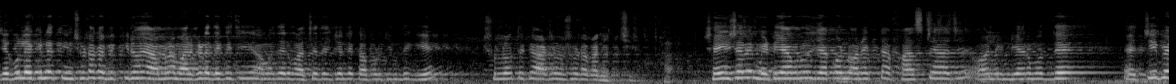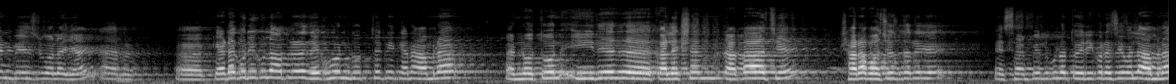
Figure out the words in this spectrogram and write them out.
যেগুলো এখানে তিনশো টাকা বিক্রি হয় আমরা মার্কেটে দেখেছি আমাদের বাচ্চাদের জন্য কাপড় কিনতে গিয়ে ষোলো থেকে আঠেরোশো টাকা নিচ্ছে। হ্যাঁ। সেই হিসাবে মেটিয়াবরুজ এখন অনেকটা ফার্স্টে আছে অল ইন্ডিয়ার মধ্যে চিপ অ্যান্ড বেস্ট বলা যায়। আর ক্যাটাগরিগুলো আপনারা দেখুন দূর থেকে কেন আমরা নতুন ঈদের কালেকশন রাখা আছে। সারা বছর ধরে স্যাম্পেলগুলো তৈরি করেছে বলে আমরা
